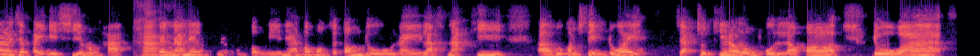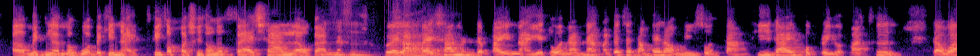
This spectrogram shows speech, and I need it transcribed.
น่าจะไปเอเชียมั้งคะ ดังนั้นในลักษณะของตรงนี้เนี่ยก็คงจะต้องดูในลักษณะที่ดูความเสี่ยงด้วยจากจุดที่เราลงทุนแล้วก็ดูว่า เม็ดเงินมาวนไปที่ไหน พี่ก็ขอใช้คำว่าแฟชั่นแล้วกันนะเวลาแฟชั่นมันจะไปไหนตัวนั้นน่ะมันก็จะทำให้เรามีส่วนต่างที่ได้ผลประโยชน์มากขึ้น แต่ว่า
